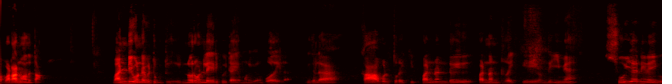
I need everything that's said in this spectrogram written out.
அப்படான்னு வந்துட்டான். வண்டி ஒன்றை விட்டுவிட்டு இன்னொரு வண்டியில் ஏறி போயிட்டாங்க மூணு பேரும் போதையில். இதில் காவல்துறைக்கு பன்னெண்டு பன்னெண்டரைக்கு வந்து இவன் சுயநினைவு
